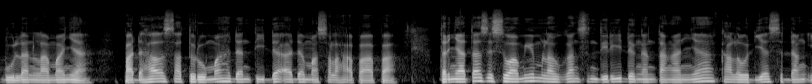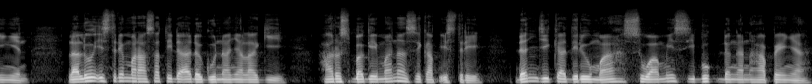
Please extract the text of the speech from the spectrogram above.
bulan lamanya, padahal satu rumah dan tidak ada masalah apa-apa? Ternyata si suami melakukan sendiri dengan tangannya kalau dia sedang ingin. Lalu istri merasa tidak ada gunanya lagi. Harus bagaimana sikap istri? Dan jika di rumah suami sibuk dengan HP-nya.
